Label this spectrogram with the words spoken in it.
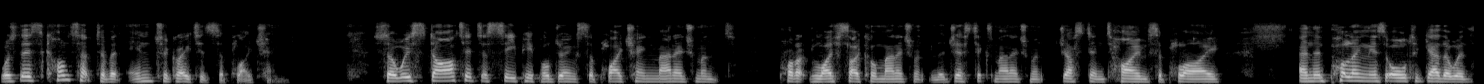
was this concept of an integrated supply chain. So we started to see people doing supply chain management, product lifecycle management, logistics management, just in time supply, and then pulling this all together with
